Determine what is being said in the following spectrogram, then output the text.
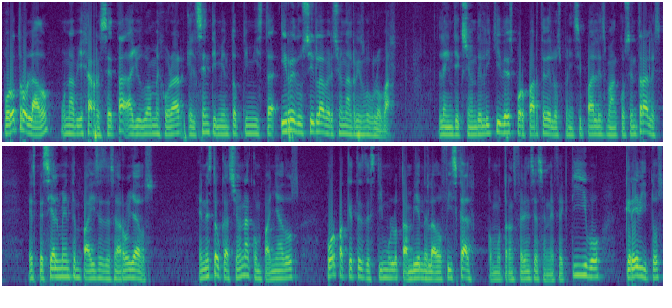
Por otro lado, una vieja receta ayudó a mejorar el sentimiento optimista y reducir la aversión al riesgo global. La inyección de liquidez por parte de los principales bancos centrales, especialmente en países desarrollados. En esta ocasión acompañados por paquetes de estímulo también del lado fiscal, como transferencias en efectivo, créditos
